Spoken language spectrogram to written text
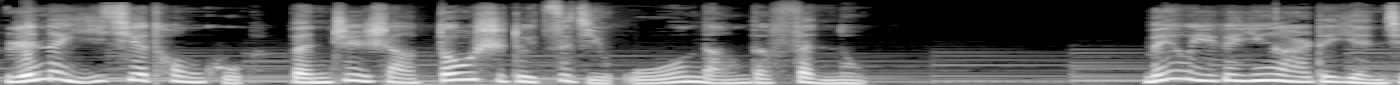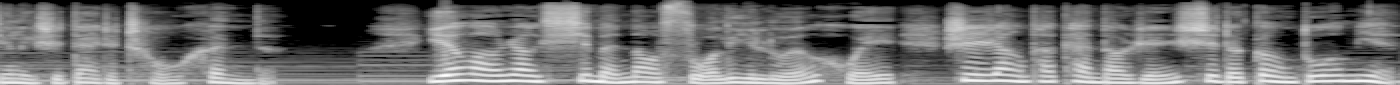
人的一切痛苦，本质上都是对自己无能的愤怒。”没有一个婴儿的眼睛里是带着仇恨的。阎王让西门闹所立轮回，是让他看到人世的更多面，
